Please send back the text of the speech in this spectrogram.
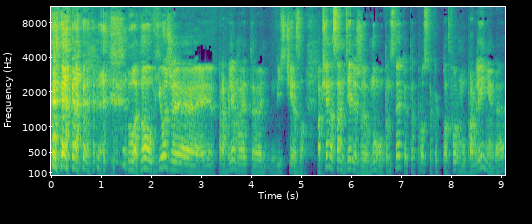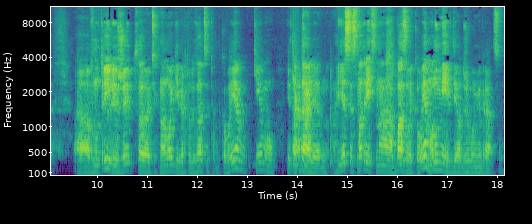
Вот, но в еже э, проблема это исчезла. Вообще, на самом деле же, ну, OpenStack это просто как платформа управления, да. А внутри лежит э, технология виртуализации там КВМ, Кему и так далее. Если смотреть на базовый КВМ, он умеет делать живую миграцию.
